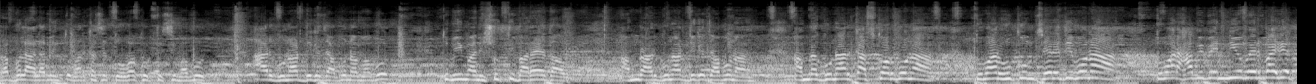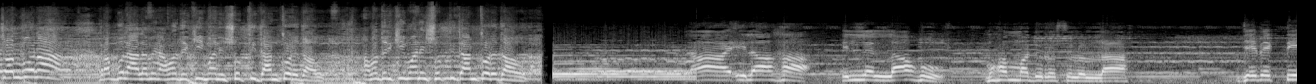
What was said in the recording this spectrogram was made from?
রব্বুল আলমিন তোমার কাছে তোবা করতেছি মাবুদ। আর গুনার দিকে যাব না মাবুদ। তুমি ইমানি শক্তি বাড়ায় দাও। আমরা আর গুনার দিকে যাব না। আমরা গুনার কাজ করব না। তোমার হুকুম ছেড়ে দিব না। তোমার হাবিবের নিয়মের বাইরে চলবো না। রব্বুল আলমিন আমাদের কি ইমানি শক্তি দান করে দাও। আমাদের কি ইমানি শক্তি দান করে দাও। ইলাহা ইল্লাল্লাহু মুহাম্মাদুর রসুল্লাহ যে ব্যক্তি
